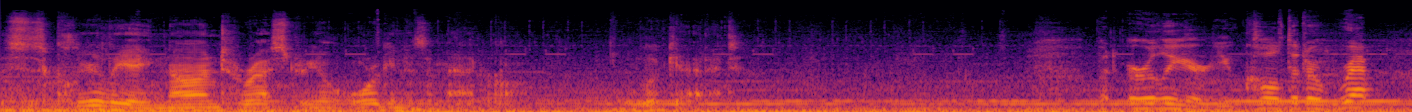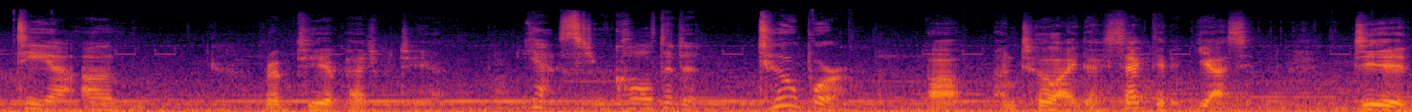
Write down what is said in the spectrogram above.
This is clearly a non-terrestrial organism, Admiral. Look at it. But earlier you called it a riftia, a... Riftia pachyptila. Yes, you called it a tube worm. Uh, until I dissected it, yes, it did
